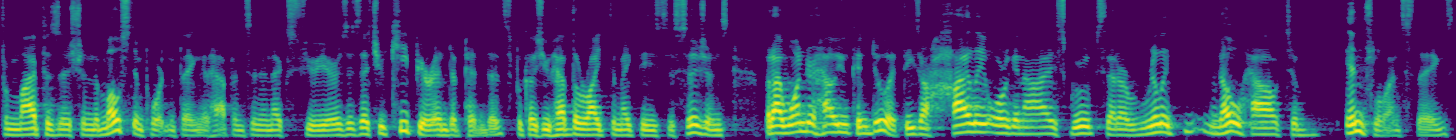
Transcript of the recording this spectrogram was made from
from my position, the most important thing that happens in the next few years is that you keep your independence because you have the right to make these decisions. But I wonder how you can do it. These are highly organized groups that are really know how to influence things,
